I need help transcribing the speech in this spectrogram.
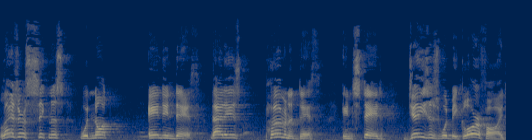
Lazarus' sickness would not end in death. That is, permanent death. Instead, Jesus would be glorified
